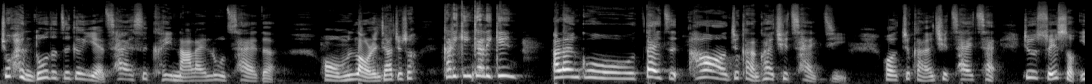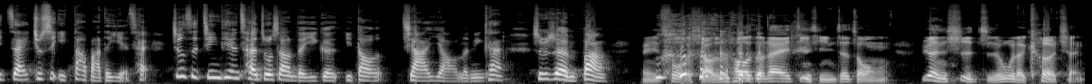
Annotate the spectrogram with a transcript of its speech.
就很多的这个野菜是可以拿来入菜的。哦，我们老人家就说咖喱根，咖喱根。阿兰古袋子，好，就赶快去采集，哦，就赶快去摘菜，就是随手一摘，就是一大把的野菜，就是今天餐桌上的一个一道佳肴了。你看是不是很棒？没错，小时候都在进行这种认识植物的课程，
